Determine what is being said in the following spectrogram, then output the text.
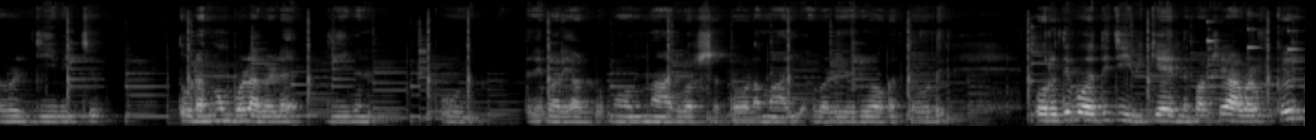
അവൾ ജീവിച്ചു. തുടങ്ങുമ്പോൾ അവളെ ജീവൻ പോയി. ഇത്രയേ പറയാനുള്ളൂ. മൂന്ന് നാല് വർഷത്തോളമായി അവൾ ഒരു രോഗത്തോട് പൊറുതി പൊറുതി ജീവിക്കുകയായിരുന്നു. പക്ഷേ അവൾക്ക്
